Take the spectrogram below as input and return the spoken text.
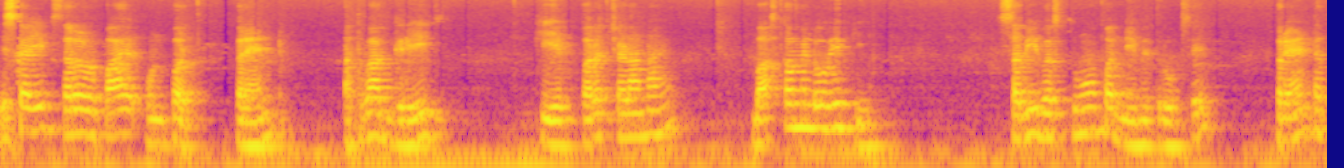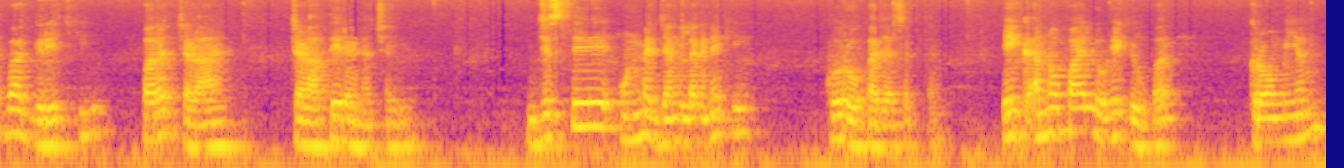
इसका एक सरल उपाय उन पर पेंट अथवा ग्रीज की एक परत चढ़ाना है। वास्तव में लोहे की सभी वस्तुओं पर नियमित रूप से प्रेंट अथवा ग्रीज की परत चढ़ाए, चढ़ाते रहना चाहिए, जिससे उनमें जंग लगने की, को रोका जा सकता है। एक अन्य उपाय लोहे के ऊपर क्रोमियम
